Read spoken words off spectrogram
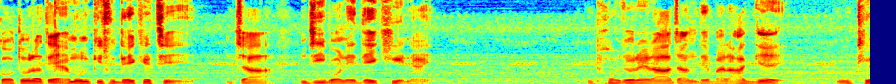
গত রাতে এমন কিছু দেখেছি যা জীবনে দেখি নাই। ফজরের আজান দেবার আগে উঠে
